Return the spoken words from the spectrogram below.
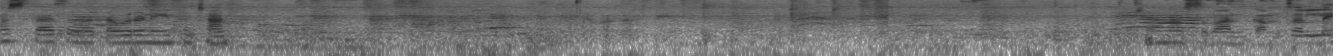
मस्त असं वातावरण आहे इथं छान. छान असं बांधकाम चाललंय.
